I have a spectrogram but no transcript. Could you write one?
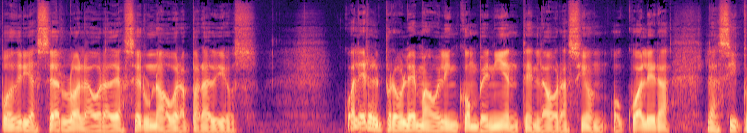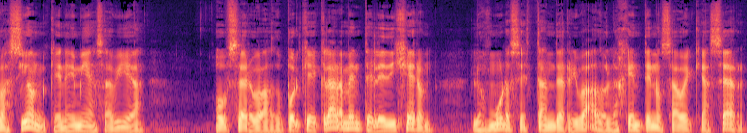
podría serlo a la hora de hacer una obra para Dios. ¿Cuál era el problema o el inconveniente en la oración? ¿O cuál era la situación que Nehemías había observado? Porque claramente le dijeron, los muros están derribados, la gente no sabe qué hacer.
